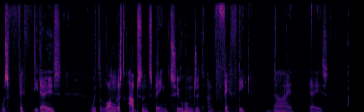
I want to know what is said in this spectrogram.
was 50 days, with the longest absence being 259 days. Wow.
